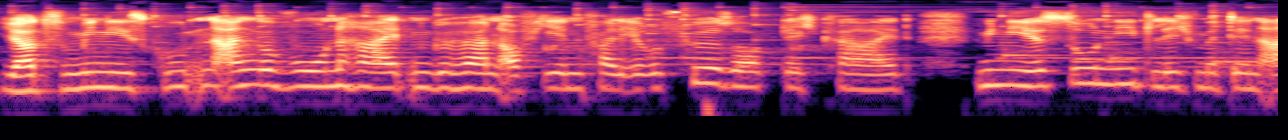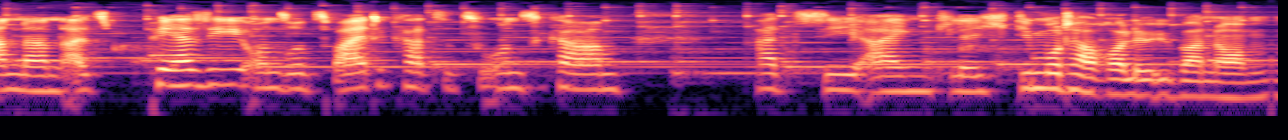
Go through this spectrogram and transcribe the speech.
Ja, zu Minis guten Angewohnheiten gehören auf jeden Fall ihre Fürsorglichkeit. Mini ist so niedlich mit den anderen. Als Persi, unsere zweite Katze, zu uns kam, hat sie eigentlich die Mutterrolle übernommen.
